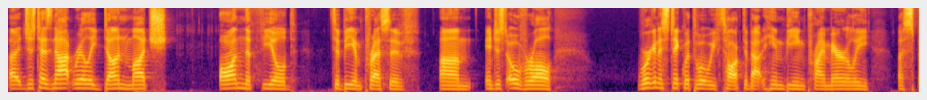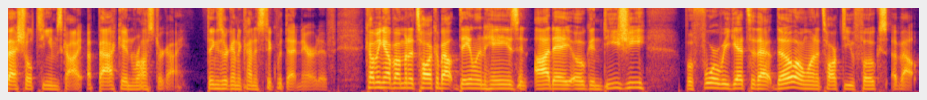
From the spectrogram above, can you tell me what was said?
Uh, just has not really done much on the field to be impressive. Um, and just overall, we're going to stick with what we've talked about him being primarily a special teams guy, a back end roster guy. Things are going to kind of stick with that narrative. Coming up, I'm going to talk about Daelin Hayes and Ade Ogundeji. Before we get to that, though, I want to talk to you folks about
